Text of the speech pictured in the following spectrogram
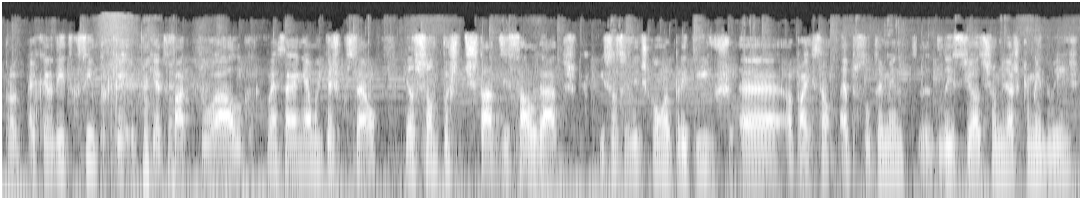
Pronto, acredito que sim, porque, porque é de facto algo que começa a ganhar muita expressão. Eles são depois tostados e salgados e são servidos como aperitivos. ah, opa, e são absolutamente deliciosos, são melhores que amendoins.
